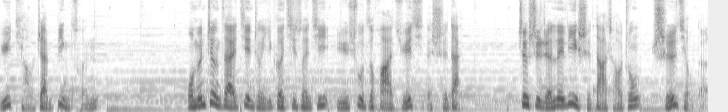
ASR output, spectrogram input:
与挑战并存。我们正在见证一个计算机与数字化崛起的时代。这是人类历史大潮中持久的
